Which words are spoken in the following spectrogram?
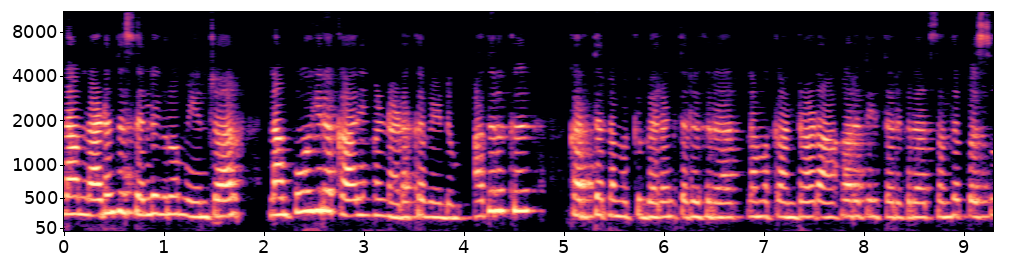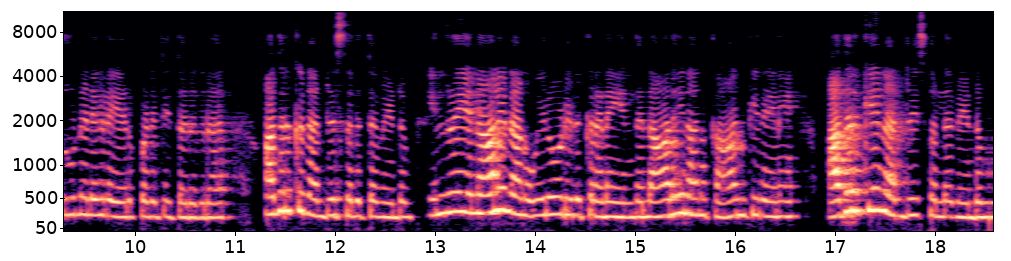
நாம் நடந்து செல்லுகிறோம் என்றால் நாம் போகிற காரியங்கள் நடக்க வேண்டும். அதற்கு கர்த்தர் நமக்கு பலன் தருகிறார். நமக்கு அன்றாட ஆகாரத்தை தருகிறார். சந்தர்ப்ப சூழ்நிலைகளை ஏற்படுத்தி தருகிறார். அதற்கு நன்றி செலுத்த வேண்டும். இன்றைய நாளை நான் உயிரோடு இருக்கிறேனே இந்த நாளை நான் காண்கிறேனே அதற்கே நன்றி சொல்ல வேண்டும்.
